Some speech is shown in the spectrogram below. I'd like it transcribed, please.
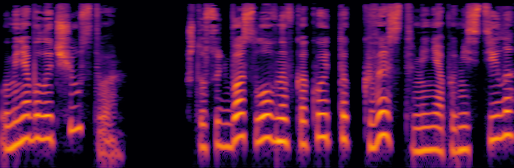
У меня было чувство, что судьба словно в какой-то квест меня поместила,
